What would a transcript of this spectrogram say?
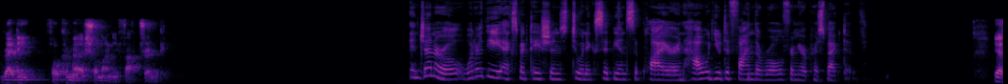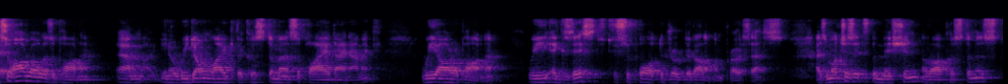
ready for commercial manufacturing. In general, what are the expectations to an excipient supplier and how would you define the role from your perspective? Yeah, so our role as a partner, um, you know, we don't like the customer supplier dynamic. We are a partner. We exist to support the drug development process. As much as it's the mission of our customers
